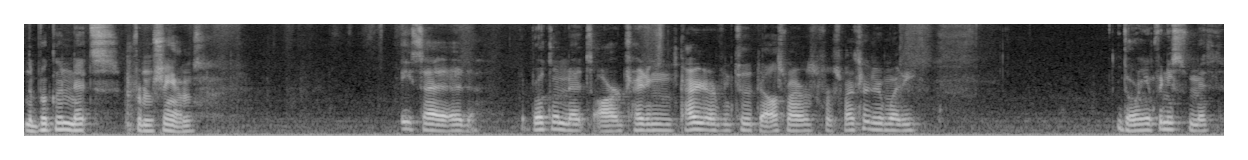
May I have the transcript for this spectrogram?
The Brooklyn Nets from Shams. He said the Brooklyn Nets are trading Kyrie Irving to the Dallas Mavericks for Spencer Dinwiddie, Dorian Finney-Smith,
